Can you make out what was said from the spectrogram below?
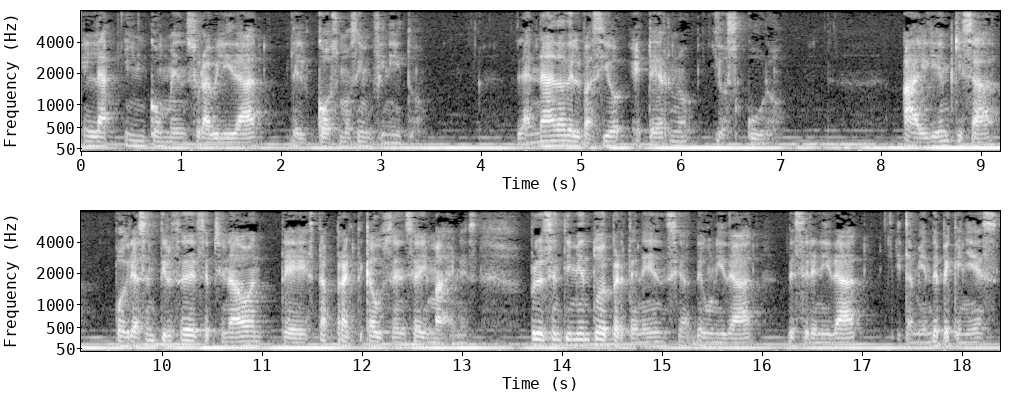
en la inconmensurabilidad del cosmos infinito, la nada del vacío eterno y oscuro. Alguien quizá podría sentirse decepcionado ante esta práctica ausencia de imágenes, pero el sentimiento de pertenencia, de unidad, de serenidad y también de pequeñez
